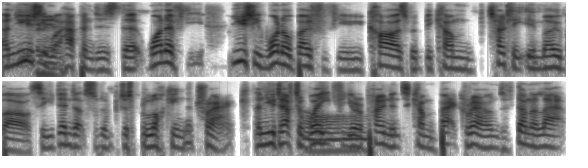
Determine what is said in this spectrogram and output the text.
And usually, Brilliant. what happened is that one of you, usually one or both of you, cars would become totally immobile. So you'd end up sort of just blocking the track, and you'd have to wait oh. for your oh. opponent to come back round, have done a lap,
